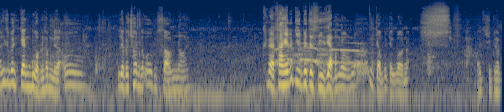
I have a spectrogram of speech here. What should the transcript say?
อันนี้จะเป็นแกงบวบนะครับเนี่ยโอ้จะไปช่อนครับโอ้มันสาวน้อย ขนาดสาเหตุเมื่กี้เป็นแต่สี่เสียบบางเราเนาะไม่จำไม่จากบอกนะเอาคลิปนะครับ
